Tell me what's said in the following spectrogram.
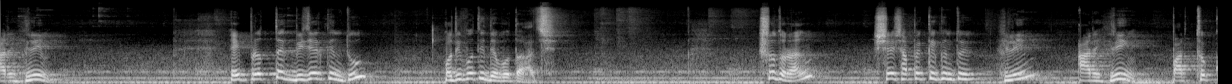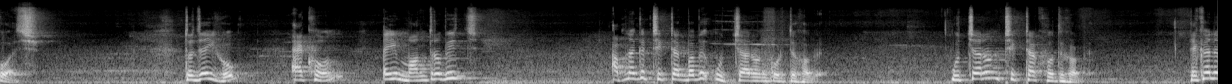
আর হ্রিম এই প্রত্যেক বীজের কিন্তু অধিপতি দেবতা আছে। সুতরাং সে সাপেক্ষে কিন্তু হিলিম আর হ্রিং পার্থক্য আছে। তো যাই হোক, এখন এই মন্ত্রবীজ আপনাকে ঠিকঠাকভাবে উচ্চারণ করতে হবে। উচ্চারণ ঠিকঠাক হতে হবে। এখানে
